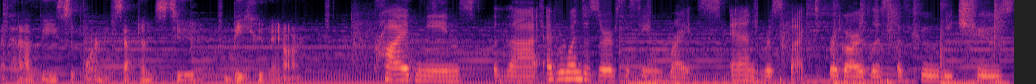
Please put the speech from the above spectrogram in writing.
and have the support and acceptance to be who they are. Pride means that everyone deserves the same rights and respect, regardless of who we choose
